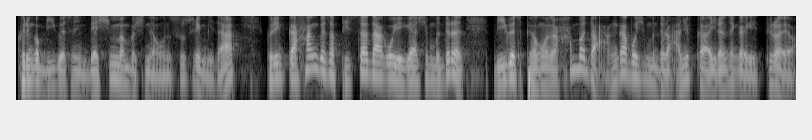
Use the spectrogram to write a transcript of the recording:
그런 거 미국에서는 몇십만 불씩 나오는 수술입니다. 그러니까 한국에서 비싸다고 얘기하신 분들은 미국에서 병원을 한 번도 안 가보신 분들은 아닐까 이런 생각이 들어요.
